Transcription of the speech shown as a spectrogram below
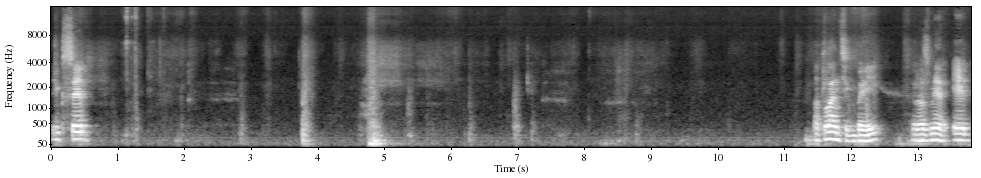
XL. Атлантик Бэй, размер L.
